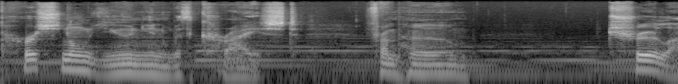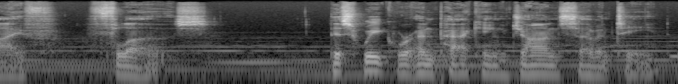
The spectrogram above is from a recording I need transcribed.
personal union with Christ from whom true life flows. This week we're unpacking John 17,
